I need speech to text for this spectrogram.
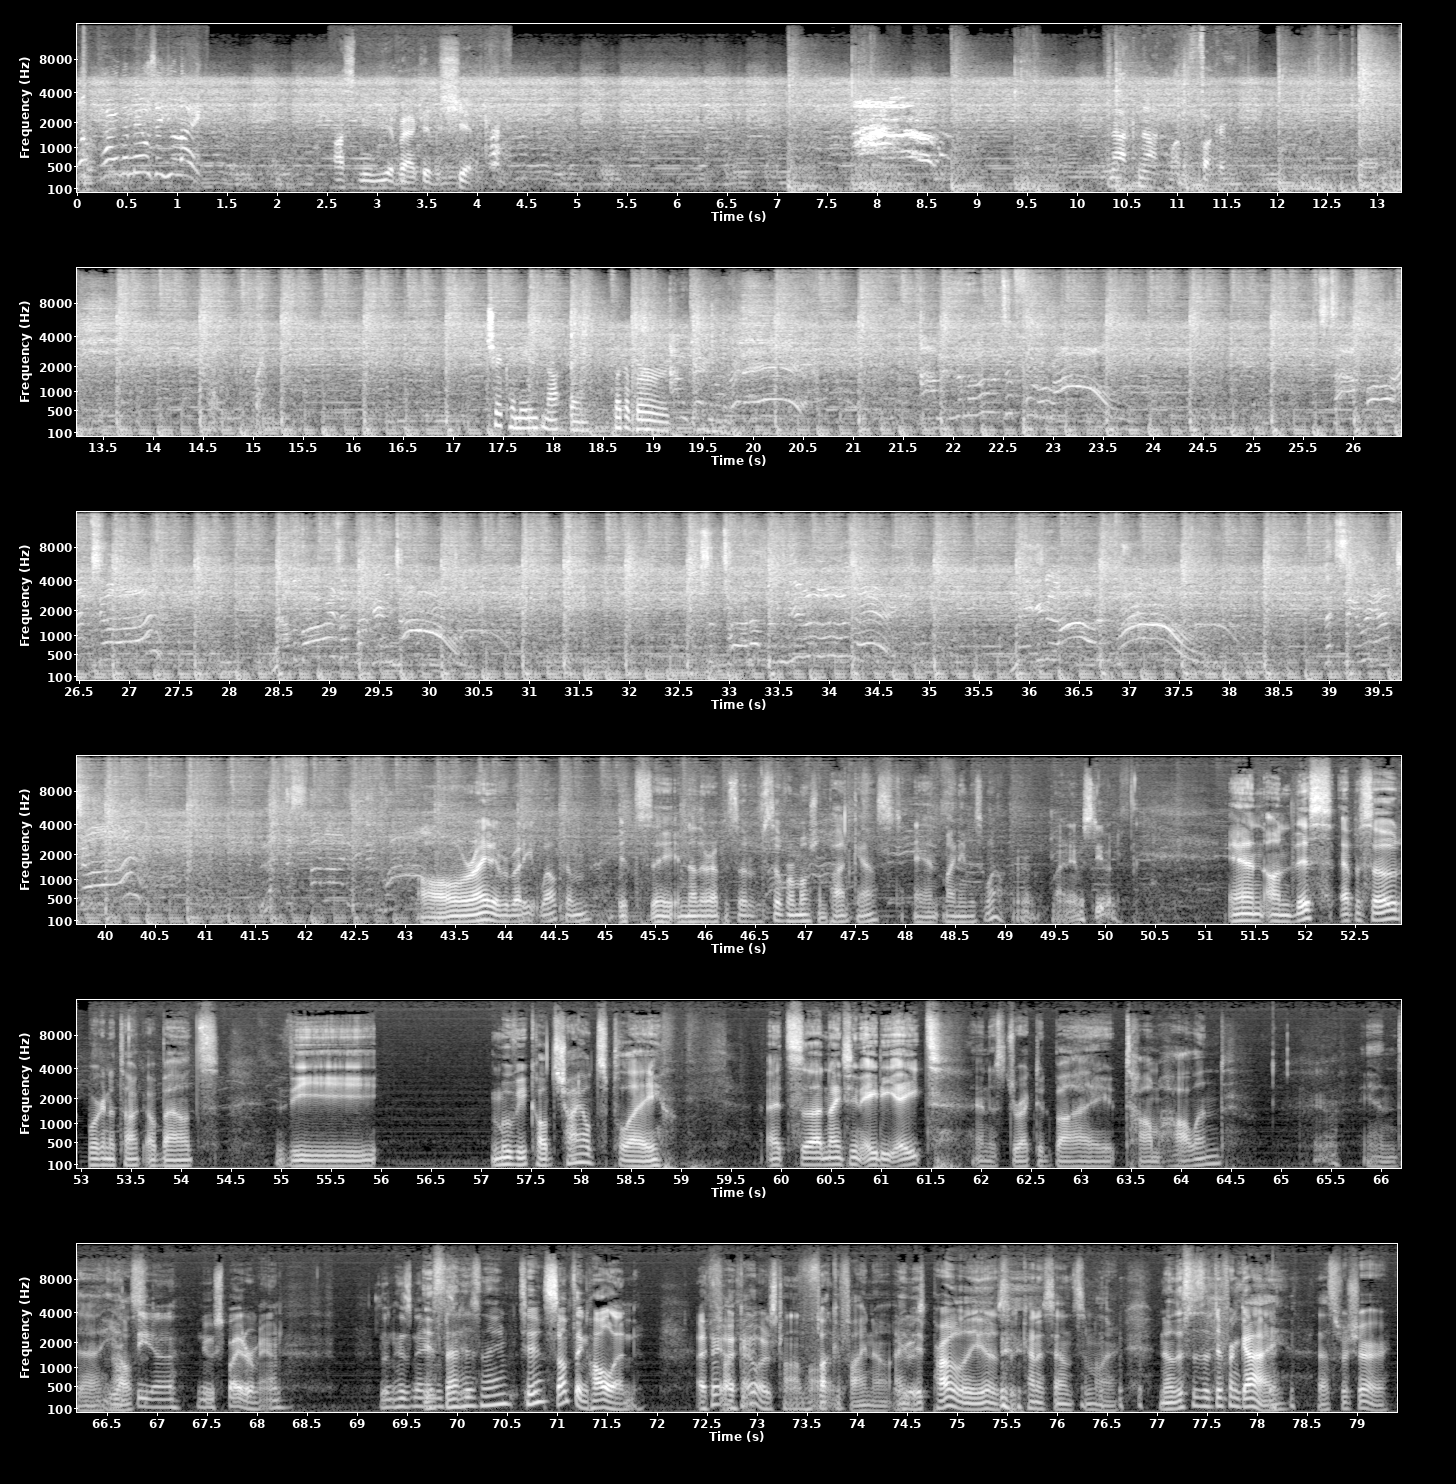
What kind of music you like? Ask me if I give a shit. Ah! Knock, knock, motherfucker. Chicken ain't nothing but a bird. Welcome. It's a, another episode of the Silver Emulsion Podcast, and my name is Will. My name is Stephen. And on this episode, we're going to talk about the movie called Child's Play. It's uh, 1988, and it's directed by Tom Holland. Yeah. And uh, he Not also the uh, new Spider-Man. Isn't his name? is that his name too? something Holland? I think I think it. it was Tom Holland. Fuck if I know. I, It was- it probably is. It kind of sounds similar. No, this is a different guy. That's for sure.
